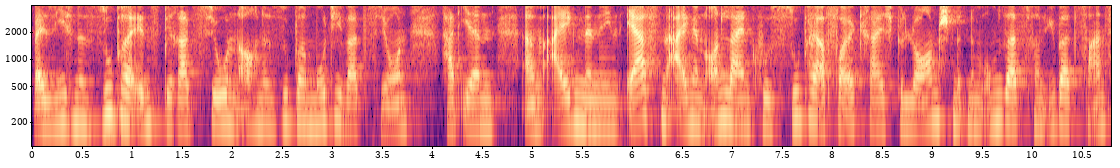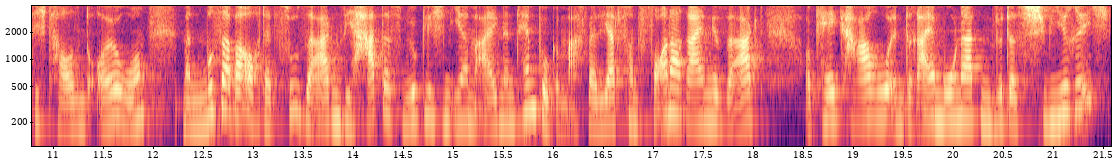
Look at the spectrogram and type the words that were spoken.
weil sie ist eine super Inspiration und auch eine super Motivation. Hat ihren ähm, eigenen, den ersten eigenen Online-Kurs super erfolgreich gelauncht mit einem Umsatz von über 20.000 Euro. Man muss aber auch dazu sagen, sie hat das wirklich in ihrem eigenen Tempo gemacht, weil sie hat von vornherein gesagt, okay, Caro, in drei Monaten wird das schwierig.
